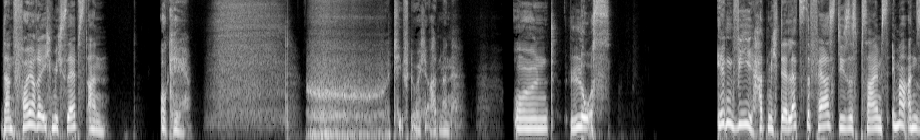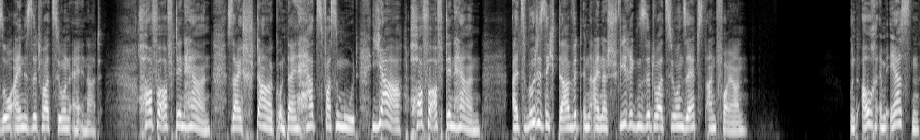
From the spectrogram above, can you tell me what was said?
Dann feuere ich mich selbst an. Okay, tief durchatmen. Und los. Irgendwie hat mich der letzte Vers dieses Psalms immer an so eine Situation erinnert. Hoffe auf den Herrn, sei stark und dein Herz fasse Mut. Ja, hoffe auf den Herrn, als würde sich David in einer schwierigen Situation selbst anfeuern. Und auch im ersten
